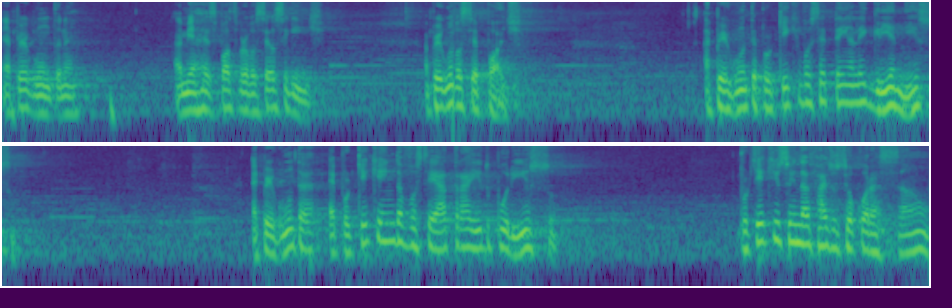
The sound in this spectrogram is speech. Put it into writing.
É a pergunta, né? A minha resposta para você é o seguinte: a pergunta você pode. A pergunta é por que, que você tem alegria nisso? A pergunta é por que, que ainda você é atraído por isso? Por que, que isso ainda faz o seu coração?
